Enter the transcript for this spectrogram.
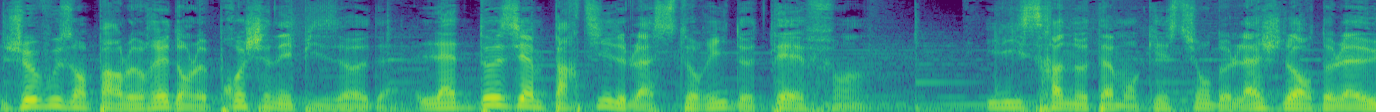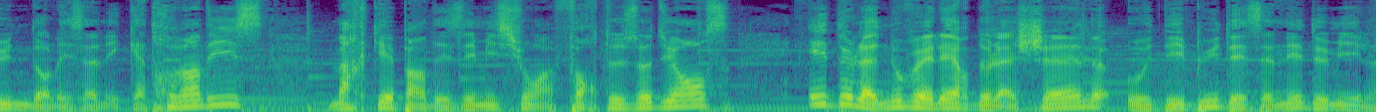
Je vous en parlerai dans le prochain épisode, la deuxième partie de la story de TF1. Il y sera notamment question de l'âge d'or de la une dans les années 90, marqué par des émissions à fortes audiences, et de la nouvelle ère de la chaîne au début des années 2000.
